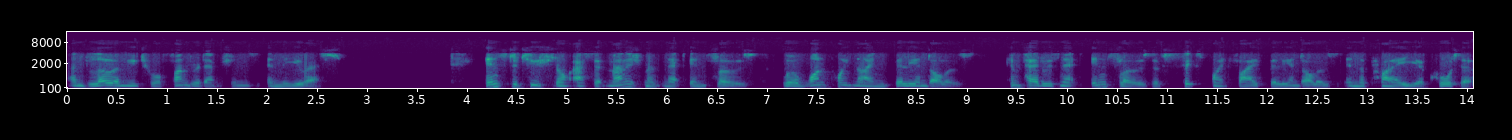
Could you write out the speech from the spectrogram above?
and lower mutual fund redemptions in the U.S. Institutional asset management net inflows were $1.9 billion, compared with net inflows of $6.5 billion in the prior year quarter.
